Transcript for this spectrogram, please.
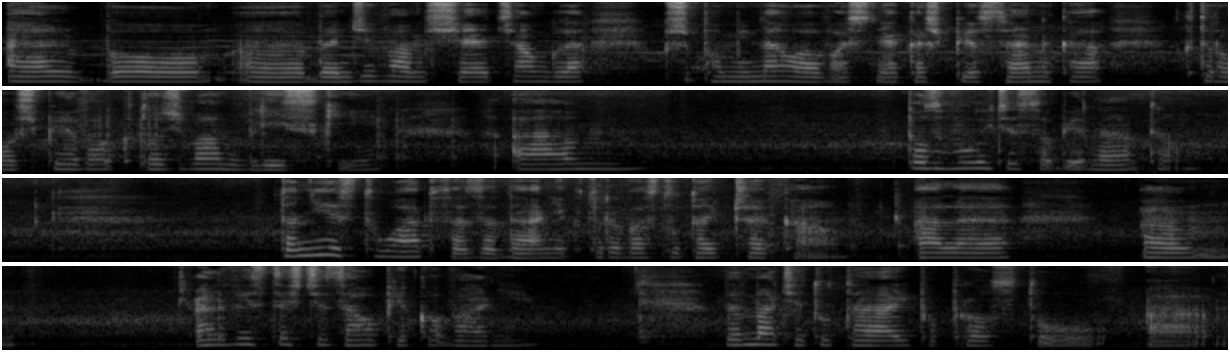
albo e, będzie wam się ciągle przypominała właśnie jakaś piosenka, którą śpiewał ktoś wam bliski. Em, pozwólcie sobie na to. To nie jest łatwe zadanie, które Was tutaj czeka, ale, em, ale Wy jesteście zaopiekowani. Wy macie tutaj po prostu em,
